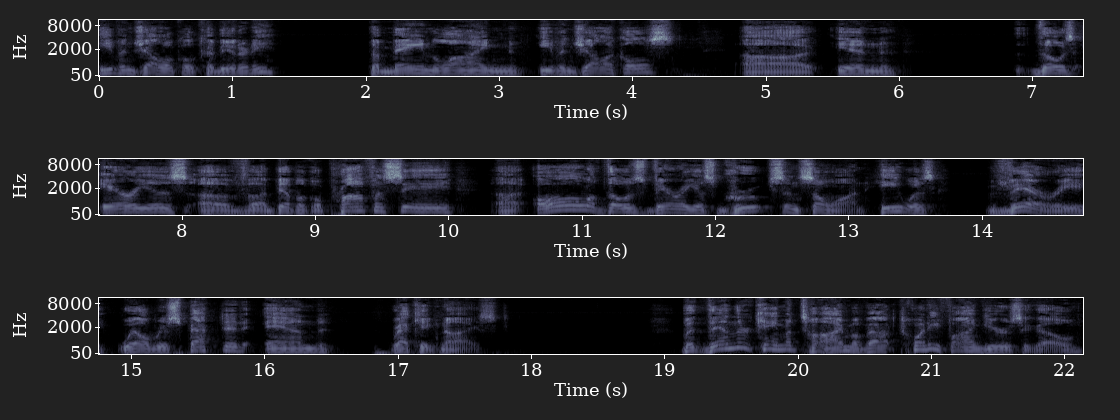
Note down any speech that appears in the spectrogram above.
evangelical community, the mainline evangelicals, uh, in those areas of uh, biblical prophecy, uh, all of those various groups and so on. He was very well respected and recognized. But then there came a time about 25 years ago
